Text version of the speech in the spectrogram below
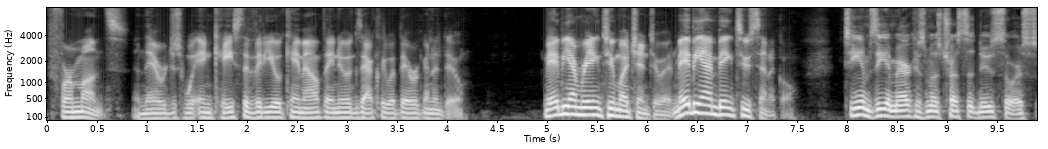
for months, and they were just in case the video came out, they knew exactly what they were going to do. Maybe I'm reading too much into it. Maybe I'm being too cynical. TMZ, America's most trusted news source,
